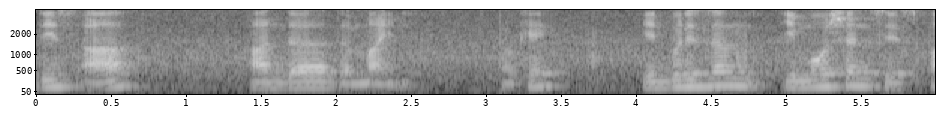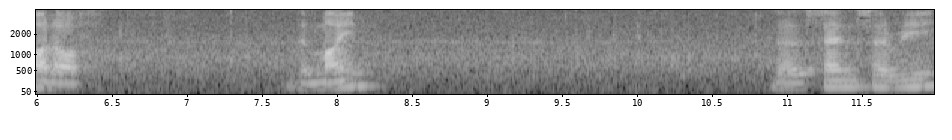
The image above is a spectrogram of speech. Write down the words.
these are under the mind. Okay, in Buddhism, emotions is part of the mind. The sensory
